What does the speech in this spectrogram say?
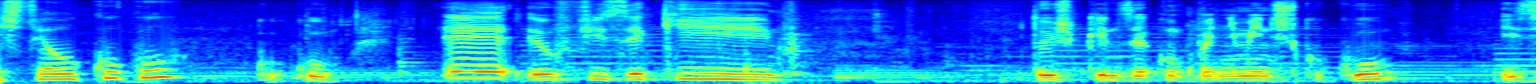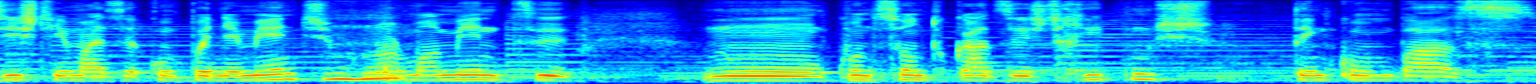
Este é o cucu? Cucu. É, eu fiz aqui dois pequenos acompanhamentos de cucu. Existem mais acompanhamentos. Uhum. Normalmente, num, quando são tocados estes ritmos, tem como base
